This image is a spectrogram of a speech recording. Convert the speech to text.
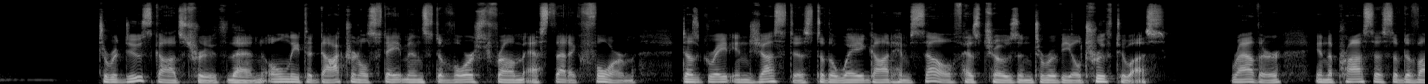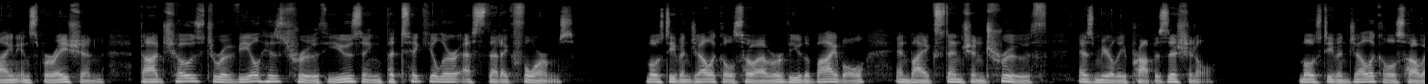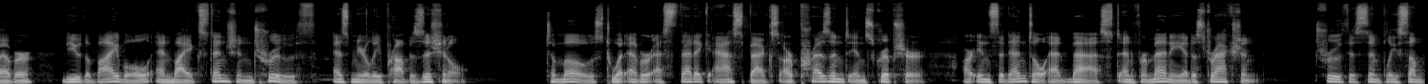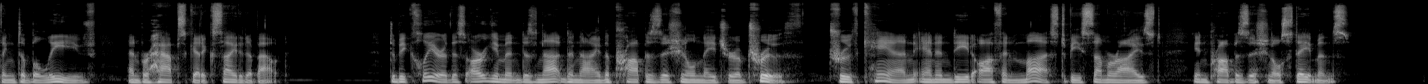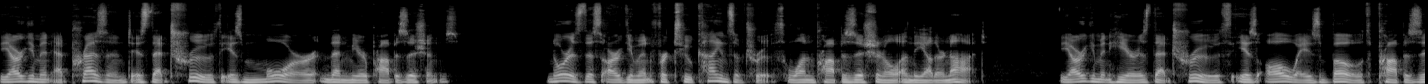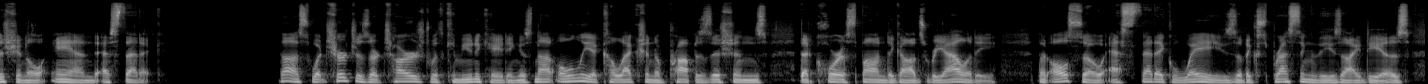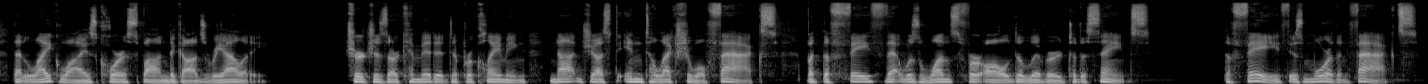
To reduce God's truth, then, only to doctrinal statements divorced from aesthetic form does great injustice to the way God Himself has chosen to reveal truth to us. Rather, in the process of divine inspiration, God chose to reveal His truth using particular aesthetic forms. Most evangelicals, however, view the Bible, and by extension truth, as merely propositional. Most evangelicals, however, view the Bible, and by extension truth, as merely propositional. To most, whatever aesthetic aspects are present in Scripture are incidental at best, and for many a distraction. Truth is simply something to believe and perhaps get excited about. To be clear, this argument does not deny the propositional nature of truth. Truth can, and indeed often must, be summarized in propositional statements. The argument at present is that truth is more than mere propositions. Nor is this argument for two kinds of truth, one propositional and the other not. The argument here is that truth is always both propositional and aesthetic. Thus, what churches are charged with communicating is not only a collection of propositions that correspond to God's reality, but also aesthetic ways of expressing these ideas that likewise correspond to God's reality. Churches are committed to proclaiming not just intellectual facts, but the faith that was once for all delivered to the saints the faith is more than facts.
